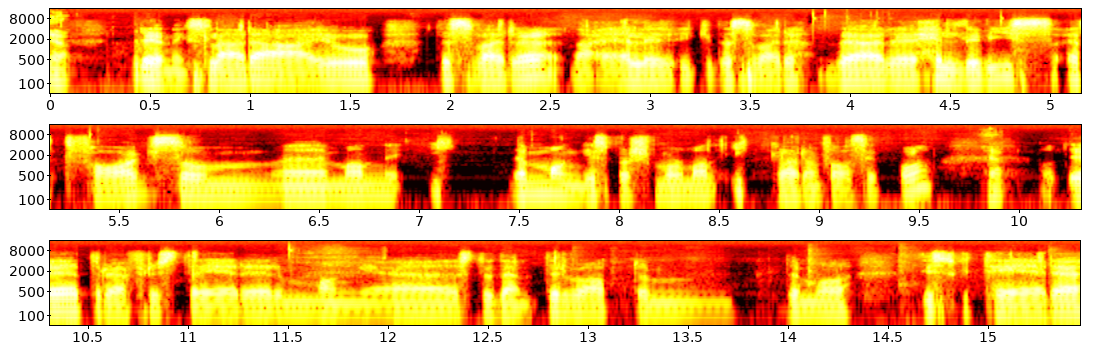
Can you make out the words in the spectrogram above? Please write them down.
Ja. Treningslære er jo dessverre, nei, eller ikke dessverre, det er heldigvis et fag som eh, man ikke det er mange spørsmål man ikke har en fasit på. Ja. Og det tror jeg frustrerer mange studenter. at de, de må diskutere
